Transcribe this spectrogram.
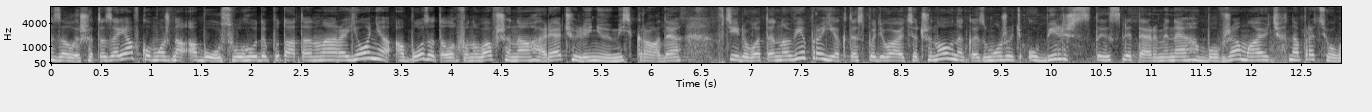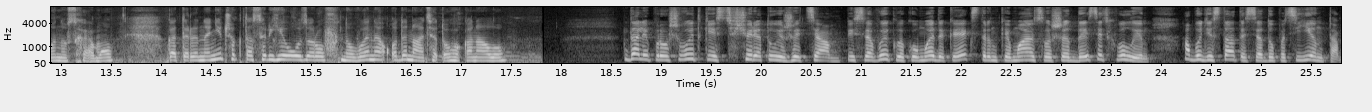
Залишити заявку можна або у свого депутата на районі, або зателефонувавши на гарячу лінію міськради. Втілювати нові проєкти, сподіваються, чиновники зможуть у більш стислі терміни, бо вже мають напрацьовану схему. Катерина Нічок та Сергій Озоров. Новини 11 каналу. Далі про швидкість, що рятує життя. Після виклику медики-екстренки мають лише 10 хвилин, аби дістатися до пацієнта.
